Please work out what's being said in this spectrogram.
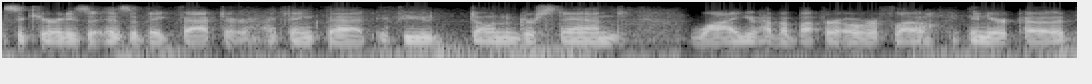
security is a, is a big factor. I think that if you don't understand why you have a buffer overflow in your code,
